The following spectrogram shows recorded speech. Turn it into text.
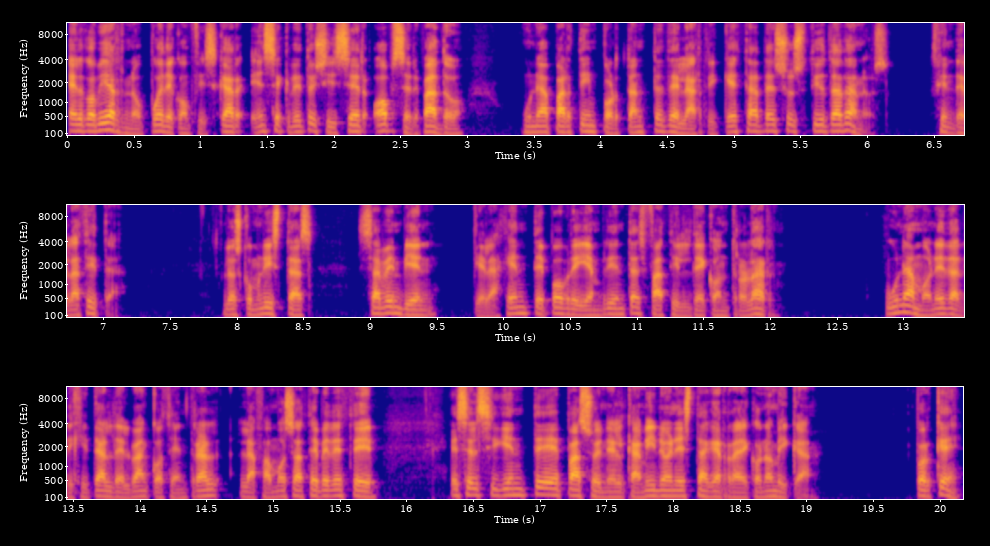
el gobierno puede confiscar en secreto y sin ser observado una parte importante de la riqueza de sus ciudadanos. Fin de la cita. Los comunistas saben bien que la gente pobre y hambrienta es fácil de controlar. Una moneda digital del Banco Central, la famosa CBDC, es el siguiente paso en el camino en esta guerra económica. ¿Por qué?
